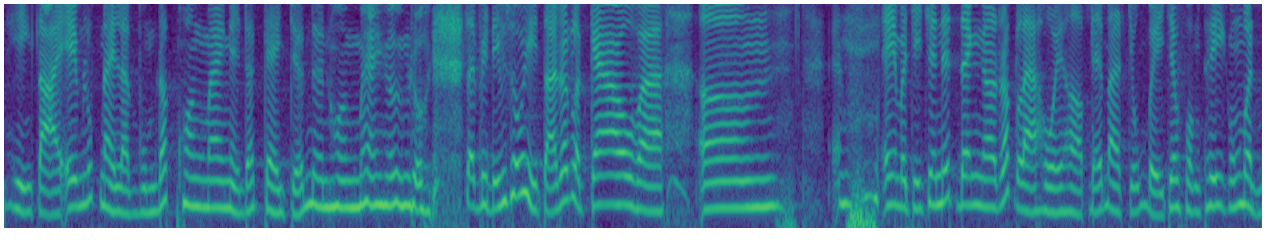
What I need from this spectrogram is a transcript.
hiện tại em lúc này là vùng đất hoang mang này đã càng trở nên hoang mang hơn rồi tại vì điểm số hiện tại rất là cao và ờ, em và chị Janice đang ờ, rất là hồi hộp để mà chuẩn bị cho phần thi của mình.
